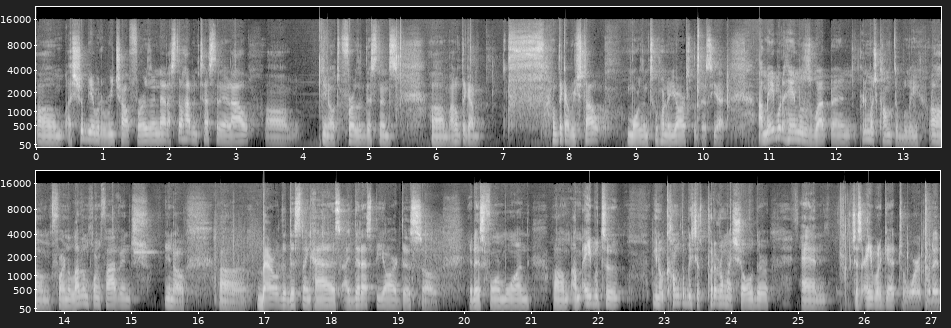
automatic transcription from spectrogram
um, I should be able to reach out further than that. I still haven't tested it out, um, you know, to further distance. Um, I don't think I, I don't think I reached out more than 200 yards with this yet. I'm able to handle this weapon pretty much comfortably. Um, for an 11.5 inch, you know, uh, barrel that this thing has, I did SBR this, so it is Form 1. Um, I'm able to, you know, comfortably just put it on my shoulder and just able to get to work with it.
